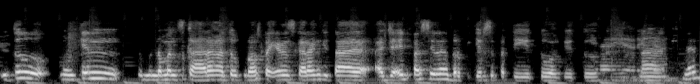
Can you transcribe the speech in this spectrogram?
Itu mungkin teman-teman sekarang atau prospek yang sekarang kita ajakin pastilah berpikir seperti itu waktu itu. Iya, iya, Nah, iya. dan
